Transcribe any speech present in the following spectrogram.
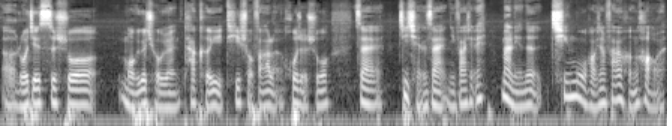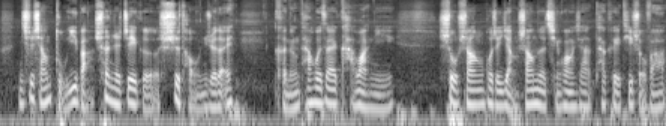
呃，罗杰斯说某一个球员他可以踢首发了，或者说在季前赛你发现，哎，曼联的青木好像发挥很好啊，你是想赌一把，趁着这个势头，你觉得，哎，可能他会在卡瓦尼。受伤或者养伤的情况下，他可以踢首发，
